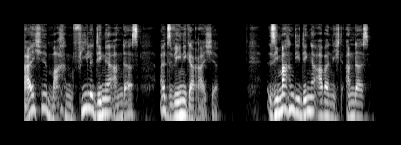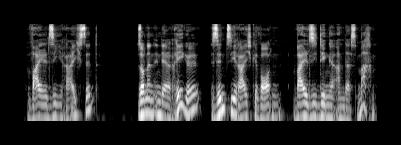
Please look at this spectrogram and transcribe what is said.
Reiche machen viele Dinge anders als weniger Reiche. Sie machen die Dinge aber nicht anders, weil sie reich sind, sondern in der Regel sind sie reich geworden, weil sie Dinge anders machen.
